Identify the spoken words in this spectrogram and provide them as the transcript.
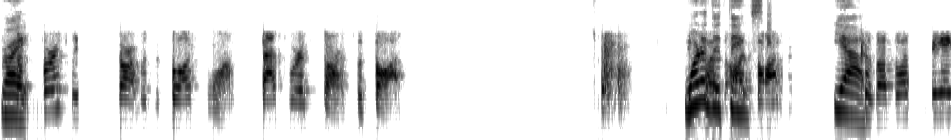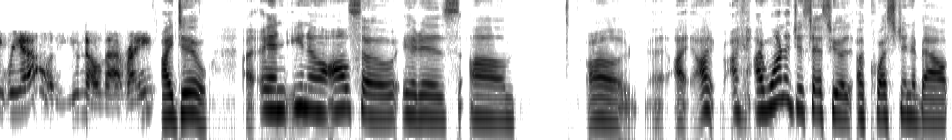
Right. But first, we start with the thought form. That's where it starts with thought. One of the things, thoughts, yeah, because our thoughts create reality. You know that, right? I do, Uh, and you know, also it is. Um, uh, I I I want to just ask you a, a question about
